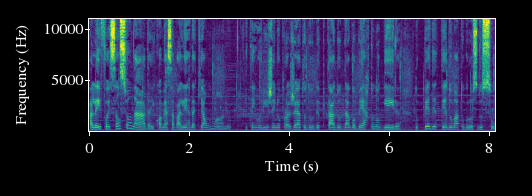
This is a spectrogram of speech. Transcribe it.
A lei foi sancionada e começa a valer daqui a um ano e tem origem no projeto do deputado Dagoberto Nogueira, do PDT do Mato Grosso do Sul.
